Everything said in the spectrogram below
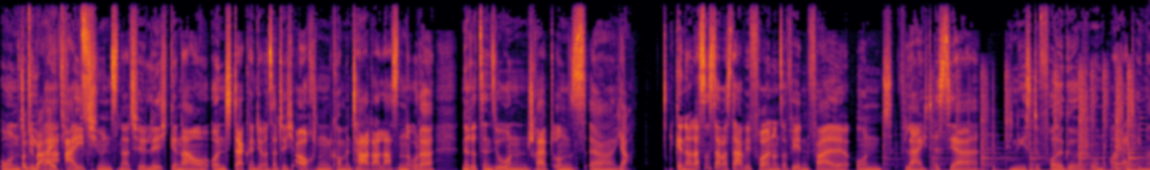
und, Und über iTunes. iTunes. natürlich, genau. Und da könnt ihr uns natürlich auch einen Kommentar da lassen oder eine Rezension. Schreibt uns, äh, ja. Genau, lasst uns da was da. Wir freuen uns auf jeden Fall. Und vielleicht ist ja die nächste Folge schon euer Thema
